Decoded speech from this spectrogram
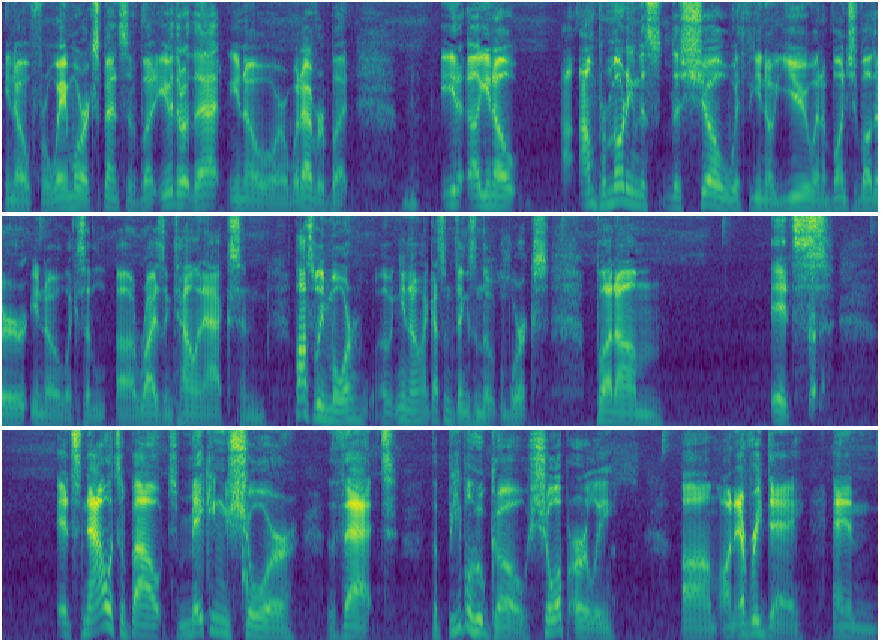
you know, for way more expensive. But either that, you know, or whatever. But you, uh, you know, I'm promoting this this show with you know you and a bunch of other you know, like I said, uh, rising talent acts and possibly more. Uh, you know, I got some things in the works, but um, it's it's now it's about making sure that the people who go show up early um, on every day and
